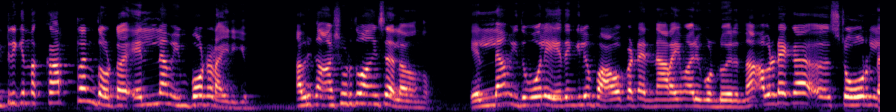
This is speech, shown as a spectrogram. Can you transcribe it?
ഇട്ടിരിക്കുന്ന കർട്ടൻ തൊട്ട് എല്ലാം ഇമ്പോർട്ടഡ് ആയിരിക്കും. അവർ കാശ് കൊടുത്ത് വാങ്ങിച്ചതല്ല അതൊന്നും എല്ലാം ഇതുപോലെ ഏതെങ്കിലും പാവപ്പെട്ട എൻ ആർ ഐമാർ കൊണ്ടുവരുന്ന അവരുടെയൊക്കെ സ്റ്റോറിൽ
